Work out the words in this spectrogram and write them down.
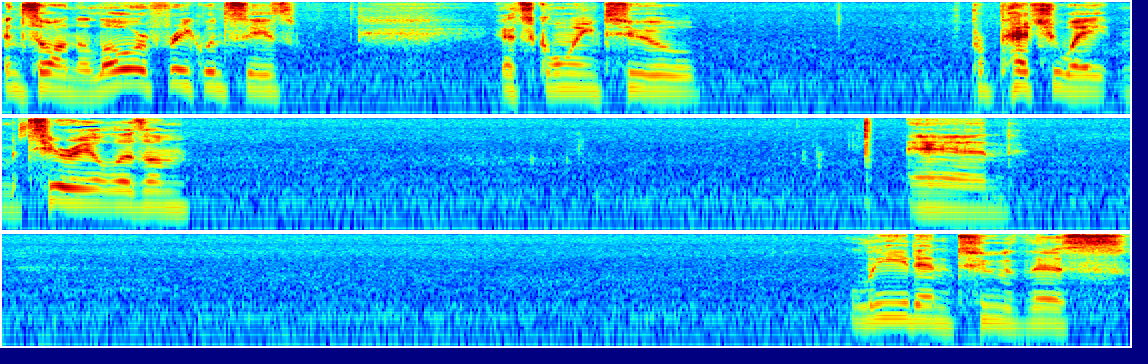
And so on the lower frequencies, it's going to perpetuate materialism and lead into this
